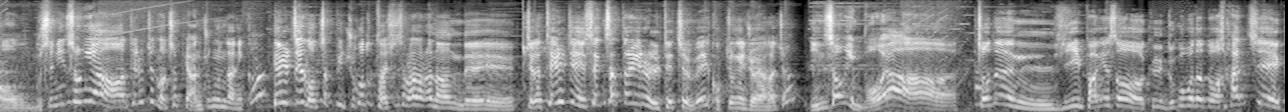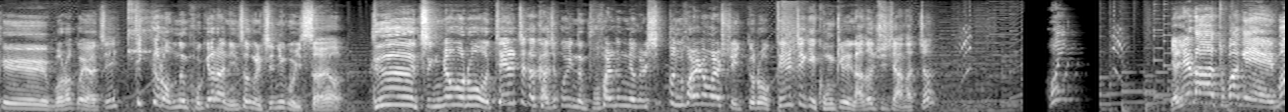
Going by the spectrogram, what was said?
어우 무슨 인성이야 테일즈는 어차피 안 죽는다니까? 테일즈는 어차피 죽어도 다시 살아나는데 제가 테일즈의 생사 따위를 대체 왜 걱정해줘야 하죠? 인성이 뭐야 저는 이 방에서 그 누구보다도 한치의 그 뭐라고 해야지? 티끌 없는 고결한 인성을 지니고 있어요 그 증명으로 테일즈가 가지고 있는 부활 능력을 10분 활용할 수 있도록 테일즈에게 공기를 나눠주지 않았죠? 호잉 열려라 도박의 문!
